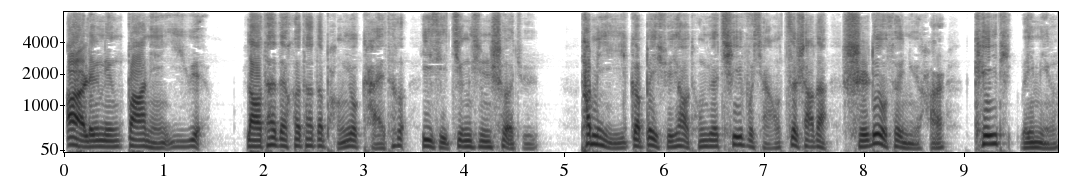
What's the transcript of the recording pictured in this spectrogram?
二零零八年一月，老太太和她的朋友凯特一起精心设局，他们以一个被学校同学欺负、想要自杀的十六岁女孩 Kitty 为名，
